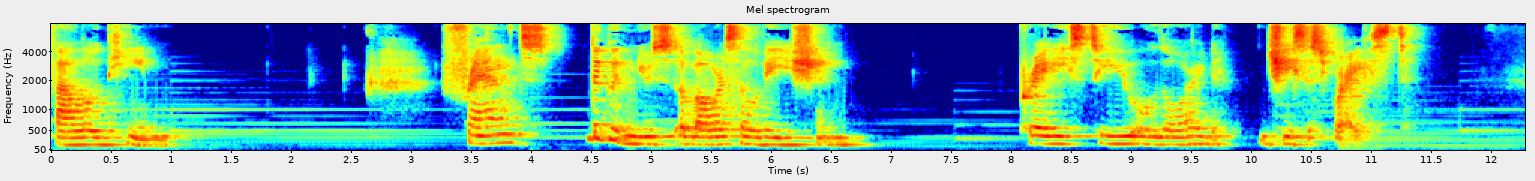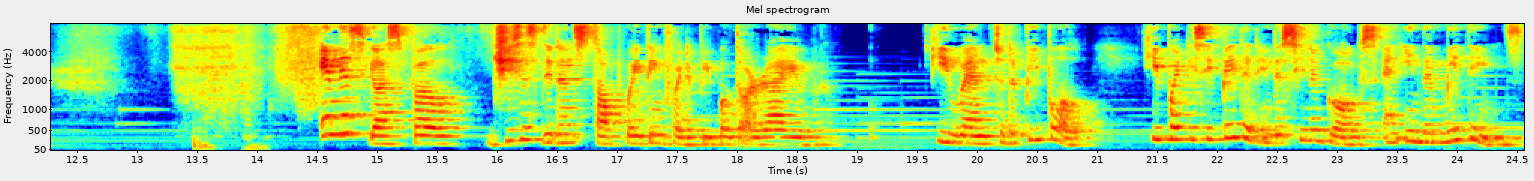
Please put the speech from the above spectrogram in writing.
followed him. Friends, the good news of our salvation. Praise to you, O Lord Jesus Christ. In this gospel, Jesus didn't stop waiting for the people to arrive. He went to the people. He participated in the synagogues and in the meetings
